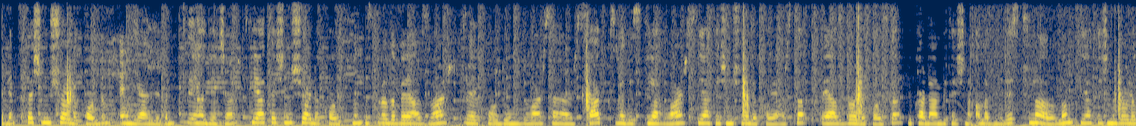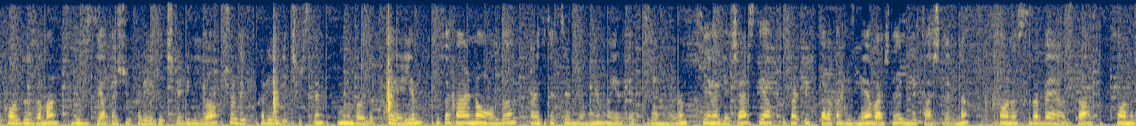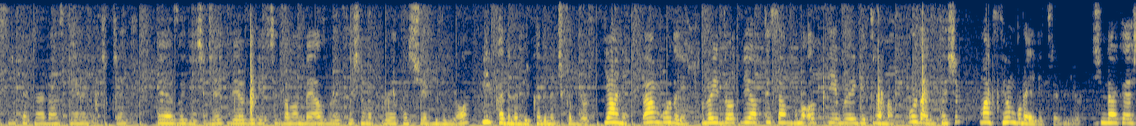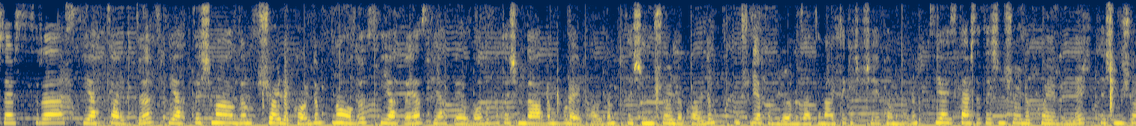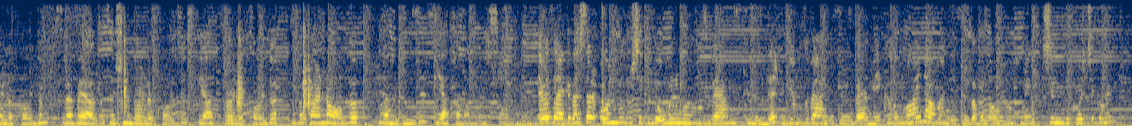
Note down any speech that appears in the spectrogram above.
engelleyelim. Taşımı şöyle koydum, engelledim. Siyaha geçer. Siyah taşını şöyle koysun. Sırada beyaz var. Şuraya koyduğumuzu varsayarsak sırada siyah var. Siyah taşını şöyle koyarsa, beyaz böyle koysa yukarıdan bir taşını alabiliriz. Şunu alalım. Siyah taşını böyle koyduğu zaman bir siyah taşı yukarıya geçirebiliyor. Şuradaki yukarıya geçirsin. Bunu böyle koyayım. Bu sefer ne oldu? Hareket ettirebiliyor muyum? Hayır ettiremiyorum. Siyaha geçer. Siyah bu sefer üst tarafa dizmeye başlayabilir taşlarını. Sonra sıra beyazda. Sonra sıra tekrardan siyaha geçecek. Beyaza geçecek. Beyaza geçtiği zaman beyaz buradaki taşını buraya taşıyabiliyor. Bir kademe bir kademe çıkabiliyoruz. Yani ben buradayım. Burayı dörtlü yaptıysam bunu alıp diye buraya getiremem. Buradaydı taşım. Maksimum buraya getirebiliyorum. Şimdi arkadaşlar sıra siyahtaydı. Siyah taşımı aldım. Şöyle koydum. Ne oldu? Siyah beyaz, siyah beyaz oldu. Bu taşımı da aldım. Buraya koydum. Taşımı şöyle koydum. Üçlü yapabiliyorum zaten artık. Hiçbir şey yapamıyorum. Siyah isterse taşını şöyle koyabilir. Taşımı şöyle koydum. Sıra beyazda taşını böyle koydu. Siyah böyle koydu. Bu sefer ne oldu? Piramidimizi siyah tamamlamış oldu. Evet arkadaşlar oyunumuz bu şekilde. Umarım oyunumuzu beğenmişsinizdir. Videomuzu beğendiyseniz beğenmeyi, kanalıma hala abone değilseniz abone olmayı unutmayın. Şimdilik hoşçakalın.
